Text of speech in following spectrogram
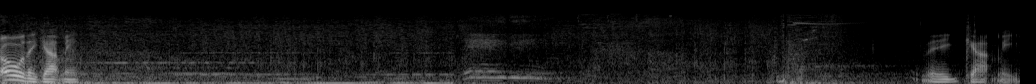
Oh, they got me. Got me.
